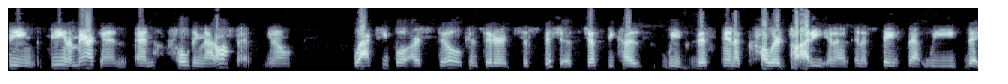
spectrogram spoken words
being, being an American and holding that office, you know. Black people are still considered suspicious just because we exist in a colored body in a in a space that we that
